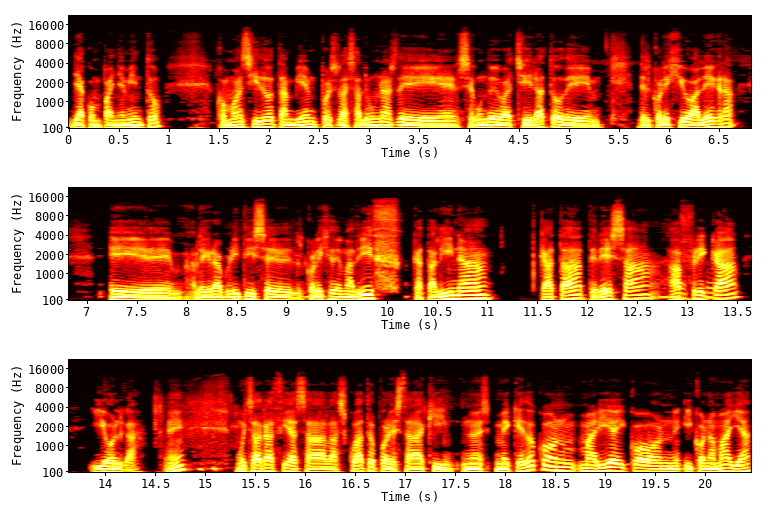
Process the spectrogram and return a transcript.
de acompañamiento, como han sido también pues las alumnas del segundo de bachillerato de, del Colegio Alegra, eh, Alegra British, el Colegio de Madrid, Catalina, Cata, Teresa, África y Olga. ¿eh? Muchas gracias a las cuatro por estar aquí. Me quedo con María y con, y con Amaya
